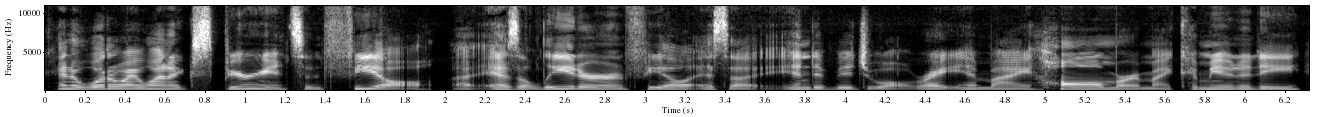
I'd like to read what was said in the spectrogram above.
kind of what do I want to experience and feel uh, as a leader and feel as an individual, right, in my home or in my community?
